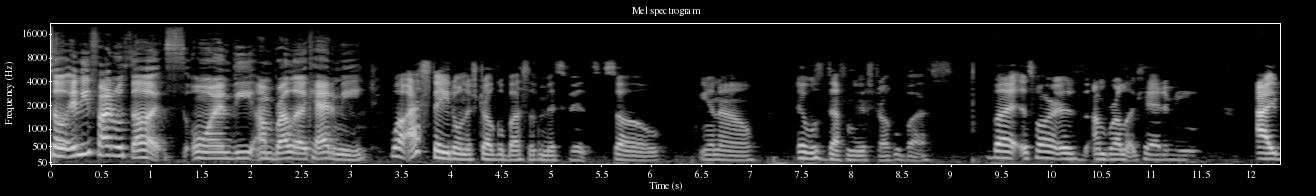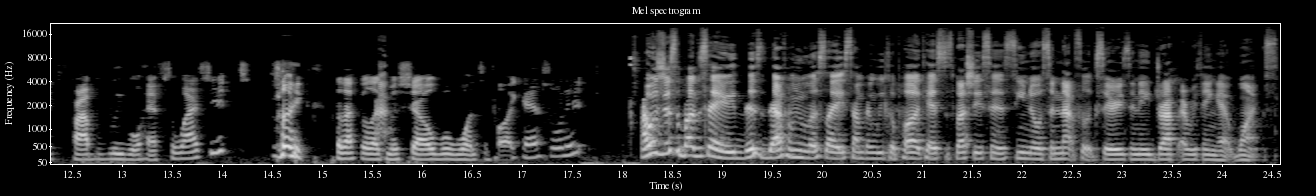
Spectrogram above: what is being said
So, any final thoughts on the Umbrella Academy? Well, I stayed on the struggle bus of Misfits, so you know it was definitely a struggle bus. But as far as Umbrella Academy, I probably will have to watch it, like because I feel like Michelle will want to podcast on it. I was just about to say this definitely looks like something we could podcast, especially since you know it's a Netflix series and they drop everything at once.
